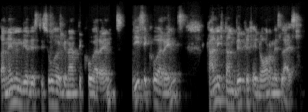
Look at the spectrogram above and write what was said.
dann nennen wir das die sogenannte Kohärenz. Diese Kohärenz kann ich dann wirklich enormes leisten.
